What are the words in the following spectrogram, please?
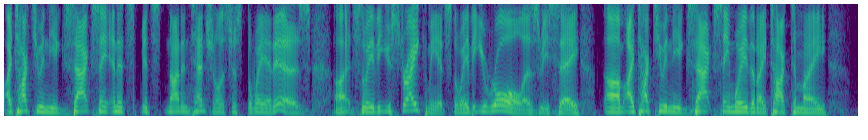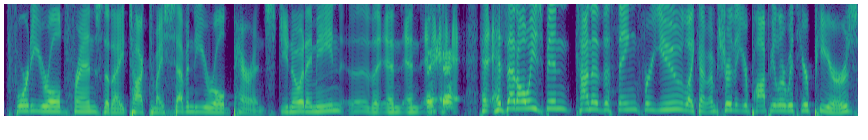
I talk to you in the exact same, and it's it's not intentional. It's just the way it is. Uh, it's the way that you strike me. It's the way that you roll, as we say. Um, I talk to you in the exact same way that I talk to my 40 year old friends that I talk to my 70 year old parents. Do you know what I mean? Uh, the, and and okay. ha, has that always been kind of the thing for you? Like, I'm sure that you're popular with your peers.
